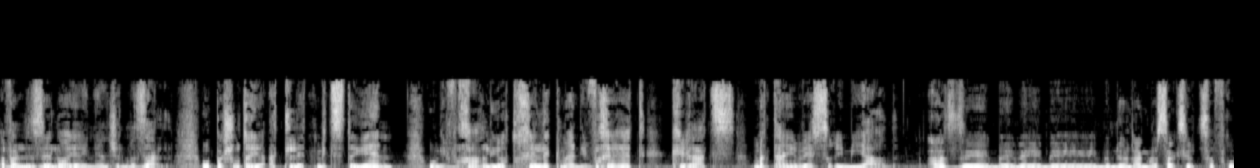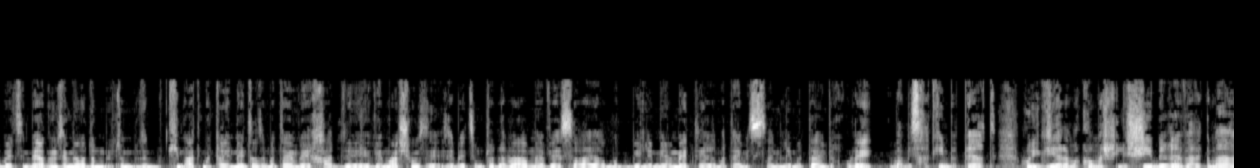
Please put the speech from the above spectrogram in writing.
אבל זה לא היה עניין של מזל, הוא פשוט היה אתלט מצטיין. הוא נבחר להיות חלק מהנבחרת כרץ 220 יארד. אז אה, במדינות האנגלוסקסיות ספרו בעצם בארדן זה מאוד, זה כמעט 200 מטר, זה 201 אה, ומשהו, זה, זה בעצם אותו דבר, 110 יארד מקביל ל-100 מטר, 220 ל-200 וכולי. במשחקים בפרט הוא הגיע למקום השלישי ברבע הגמר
